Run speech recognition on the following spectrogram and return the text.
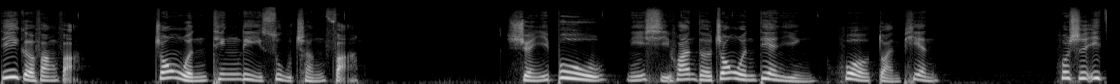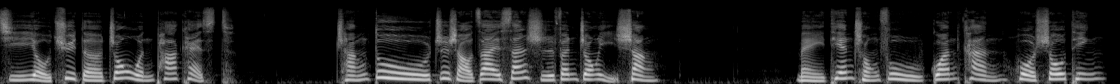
第一个方法，中文听力速成法。选一部你喜欢的中文电影或短片，或是一集有趣的中文 Podcast，长度至少在三十分钟以上，每天重复观看或收听。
